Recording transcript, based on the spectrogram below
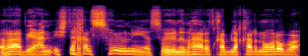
رابعا إيش دخل الصهيونية الصهيونية ظهرت قبل قرن وربع.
